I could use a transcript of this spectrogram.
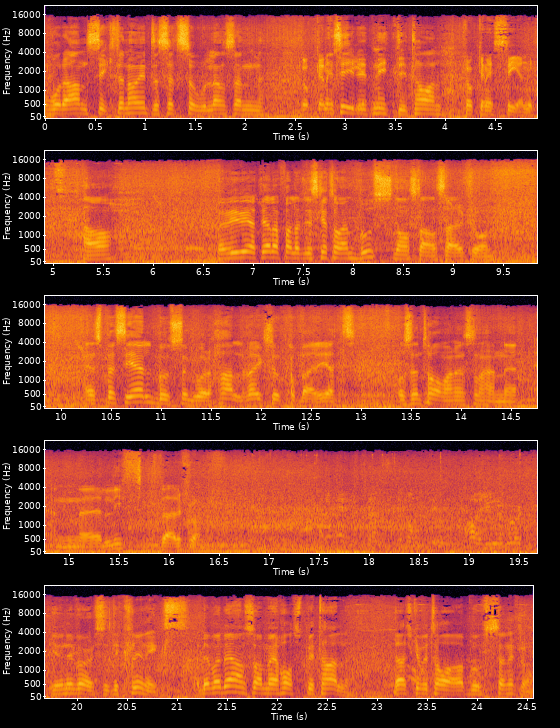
Och våra ansikten har ju inte sett solen sedan tidigt sen. 90-tal. Klockan är senigt. Ja. Men vi vet i alla fall att vi ska ta en buss någonstans härifrån. En speciell buss som går halvvägs upp på berget. Och sen tar man en sån här en eh, lift därifrån. University Clinics. Det var det han sa med Hospital. Där ska vi ta bussen ifrån.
